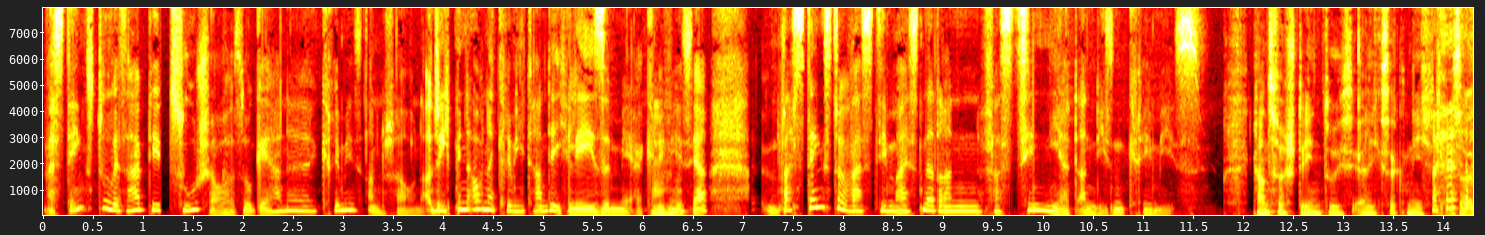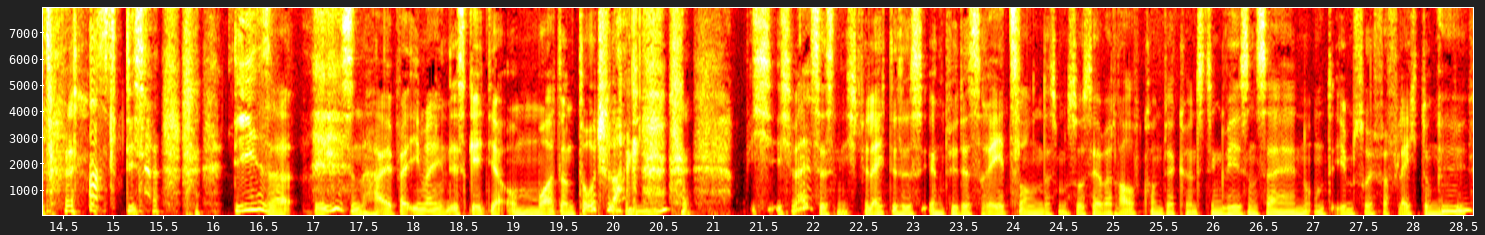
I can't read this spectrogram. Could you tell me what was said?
Was denkst du, weshalb die Zuschauer so gerne Krimis anschauen? Also ich bin auch eine Krimitante, ich lese mehr Krimis, ja. Was denkst du, was die meisten daran fasziniert an diesen Krimis? Ganz verstehen tue ich es ehrlich gesagt nicht. Also, dieser, dieser Riesenhype, weil immerhin, es geht ja um Mord und Totschlag. Ich, ich weiß es nicht. Vielleicht ist es irgendwie das Rätseln, dass man so selber draufkommt, wer könnte es denn gewesen sein und eben solche Verflechtungen, wie,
